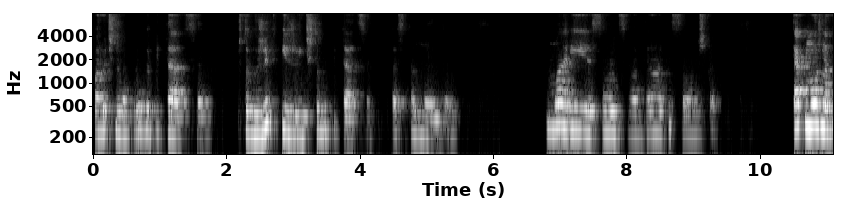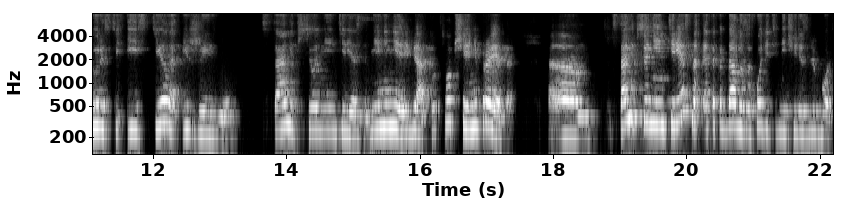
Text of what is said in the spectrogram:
порочного круга питаться, чтобы жить и жить, чтобы питаться. Остальное. Мария Солнцева, да, ты солнышко. Так можно вырасти и из тела, и жизни. Станет все неинтересно. Не-не-не, ребят, тут вообще не про это. Эм, станет все неинтересно, это когда вы заходите не через любовь.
